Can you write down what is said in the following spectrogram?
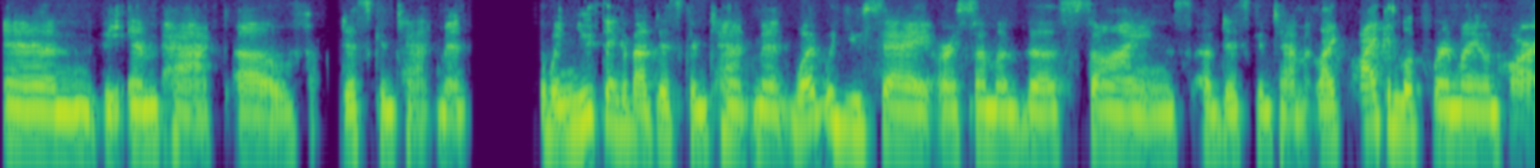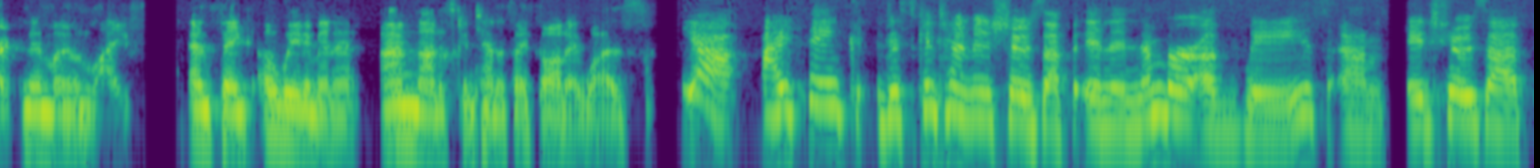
and the impact of discontentment when you think about discontentment, what would you say are some of the signs of discontentment? Like I can look for in my own heart and in my own life and think, oh, wait a minute, I'm not as content as I thought I was. Yeah, I think discontentment shows up in a number of ways. Um, it shows up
